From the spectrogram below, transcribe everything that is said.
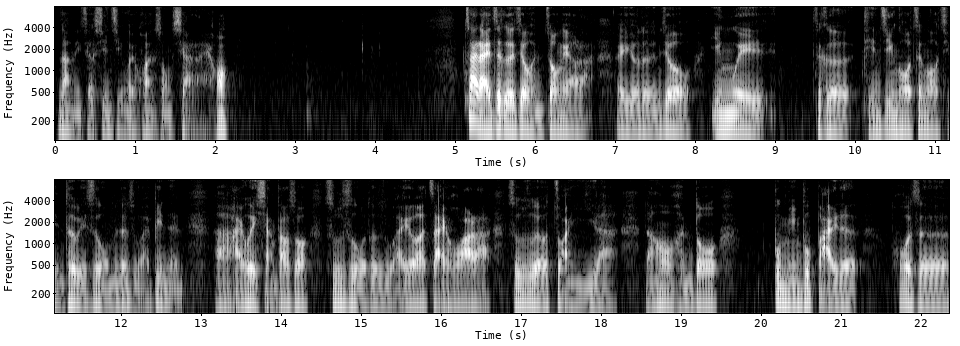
让你的心情会放松下来哈。再来这个就很重要了，哎，有的人就因为这个停经或症候群，特别是我们的乳癌病人啊，还会想到说，是不是我的乳癌又要再发啦？是不是有转移啦？然后很多不明不白的或者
